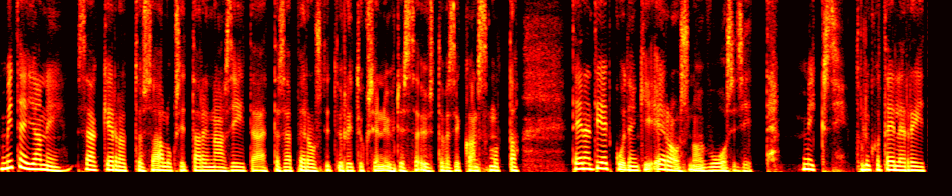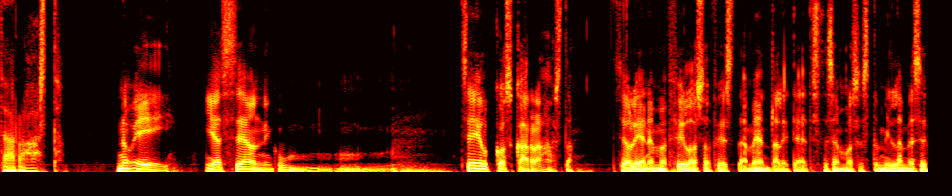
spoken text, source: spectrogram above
No miten Jani, sä kerrot tuossa aluksi tarinaa siitä, että sä perustit yrityksen yhdessä ystäväsi kanssa, mutta teidän tiet kuitenkin eros noin vuosi sitten. Miksi? Tuliko teille riitaa rahasta? No ei. Ja se on niinku, se ei ollut koskaan rahasta. Se oli enemmän filosofiasta ja mentaliteetista semmoisesta, millä me se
